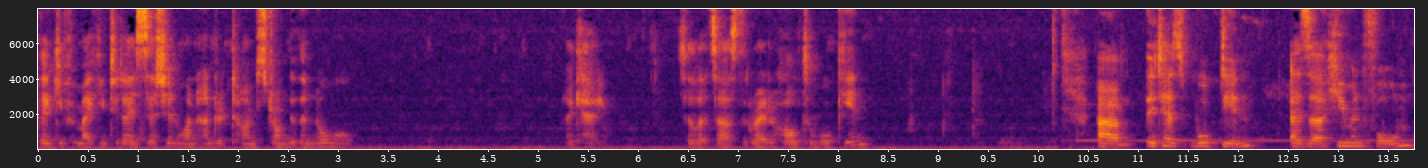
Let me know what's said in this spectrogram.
Thank you for making today's session 100 times stronger than normal. Okay, so let's ask the greater whole to walk in. Um, it has walked in as a human form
